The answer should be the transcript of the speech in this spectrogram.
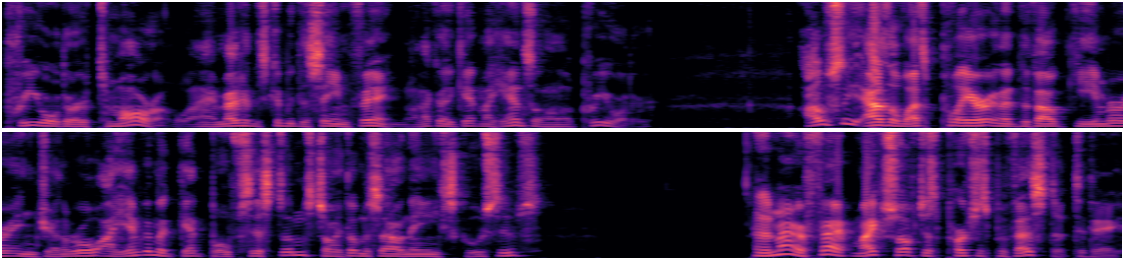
pre-order tomorrow. I imagine this could be the same thing. I'm not going to get my hands on a pre-order. Obviously, as a Let's Player and a devout gamer in general, I am going to get both systems so I don't miss out on any exclusives. As a matter of fact, Microsoft just purchased Bethesda today.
